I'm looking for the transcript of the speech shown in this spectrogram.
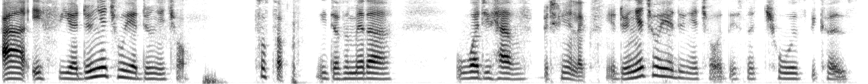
Uh, if you're doing a chore, you're doing a chore. Full stop. It doesn't matter what do you have between your legs. You're doing a chore, you're doing a chore. There's no chores because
